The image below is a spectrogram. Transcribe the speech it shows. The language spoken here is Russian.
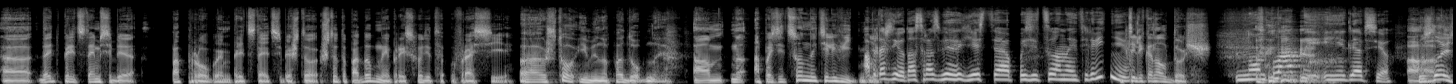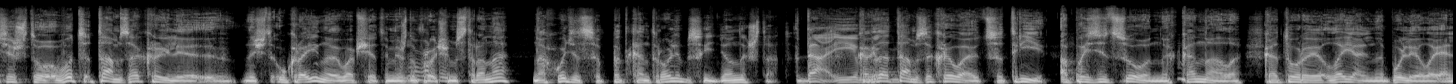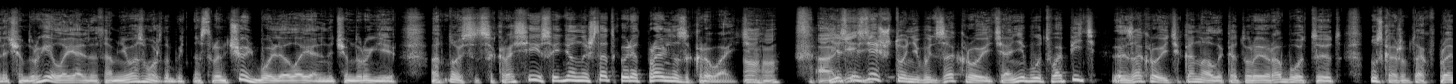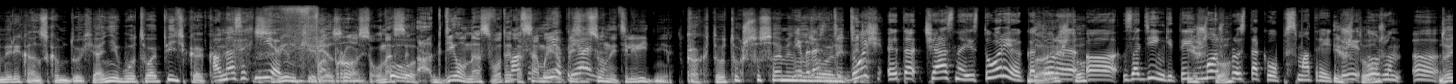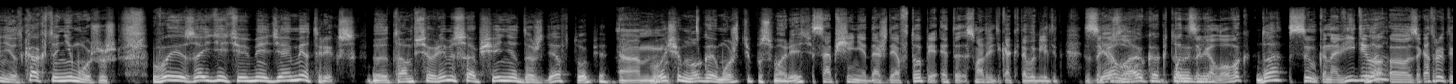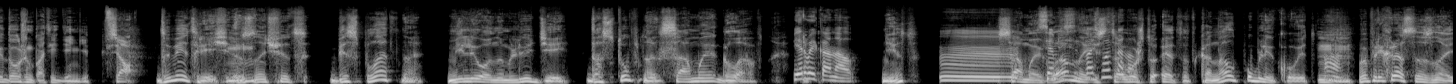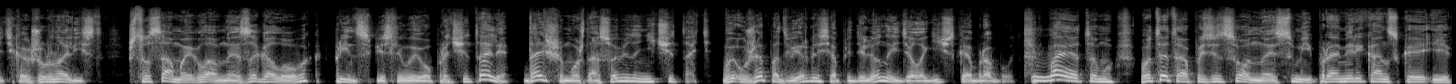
А, давайте представим себе попробуем представить себе, что что-то подобное происходит в России. А что именно подобное? А, ну, оппозиционное телевидение. А подожди, у нас разве есть оппозиционное телевидение? Телеканал «Дождь». Но он платный и не для всех. Вы знаете что? Вот там закрыли, э, значит, Украина вообще-то, между прочим, страна, находится под контролем Соединенных Штатов. Да, и... Когда там закрываются три оппозиционных канала, которые лояльны, более лояльны, чем другие, лояльно там невозможно быть настроен, чуть более лояльны, чем другие, относятся к России, Соединенные Штаты говорят, правильно закрывайте. Ага. А Если есть... здесь что-нибудь закроете, они будут вопить, э, закроете каналы, которые работают, ну, скажем так, в проамериканском духе, они будут вопить, как а у нас их нет. свинки Вопрос. У нас, а где у нас вот у это нас самое нет, оппозиционное реально. телевидение? Как-то вы только что сами не, назвали. Подождите, «Дождь» – это частная история, которая да, э, за деньги. Ты и не что? можешь просто так его посмотреть. И Ты что? должен... Э... Да нет, как ты не можешь? Вы зайдите в Медиаметрикс, э, там все время сообщения «Дождя» в топе. Эм... Вы очень многое можете посмотреть. Сообщение «Дождя» в топе – это, смотрите, как это выглядит. Заголовок, Я знаю, как это под заголовок, да? ссылка на видео, да? э, за которое ты должен платить деньги. Все. Дмитрий, mm-hmm. значит, бесплатно миллионам людей доступно самое главное. Первый канал. Нет. Самое главное из канал? того, что этот канал публикует. А. Вы прекрасно знаете, как журналист, что самое главное заголовок, в принципе, если вы его прочитали, дальше можно особенно не читать. Вы уже подверглись определенной идеологической обработке. Угу. Поэтому вот это оппозиционное СМИ проамериканское и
